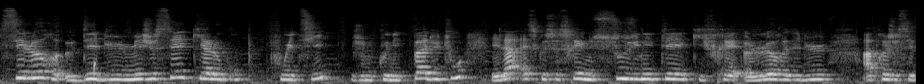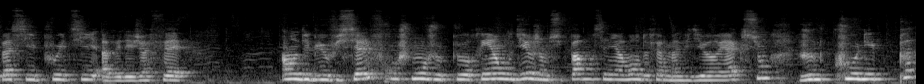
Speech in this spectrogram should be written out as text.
C'est leur début mais je sais qu'il y a le groupe Pretty, je ne connais pas du tout. Et là, est-ce que ce serait une sous-unité qui ferait leur début? Après, je sais pas si Pretty avait déjà fait un début officiel. Franchement, je peux rien vous dire. Je me suis pas renseignée avant de faire ma vidéo réaction. Je ne connais pas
